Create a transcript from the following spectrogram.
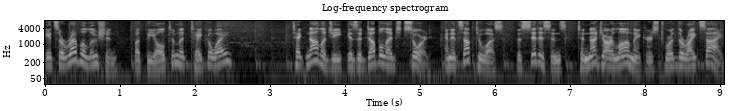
It's a revolution, but the ultimate takeaway? Technology is a double edged sword, and it's up to us, the citizens, to nudge our lawmakers toward the right side.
